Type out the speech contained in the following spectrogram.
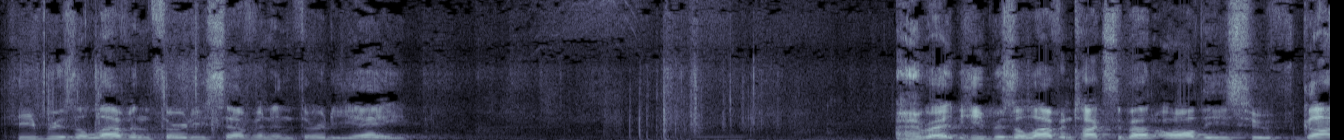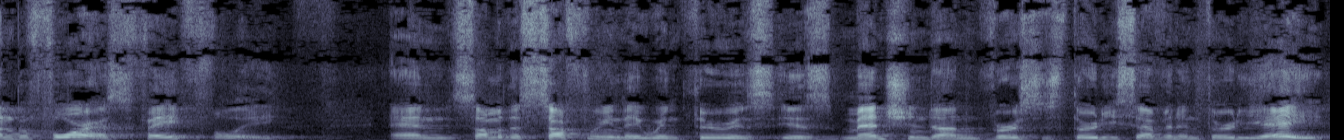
Hebrews 11, 37 and 38. Right? Hebrews 11 talks about all these who've gone before us faithfully, and some of the suffering they went through is, is mentioned on verses 37 and 38.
